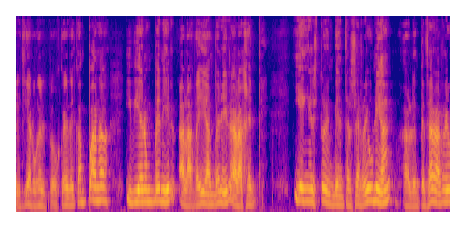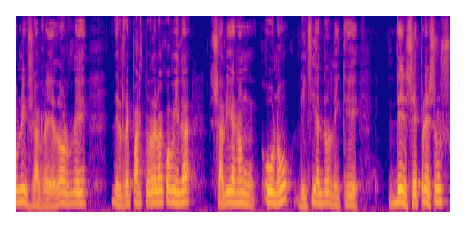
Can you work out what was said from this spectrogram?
hicieron el toque de campana y vieron venir a la, veían venir a la gente. Y en esto, mientras se reunían, al empezar a reunirse alrededor de, del reparto de la comida, salieron uno diciendo de que dense presos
